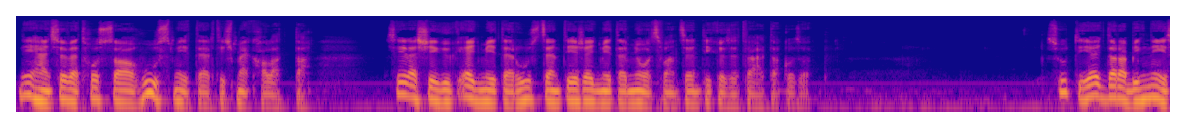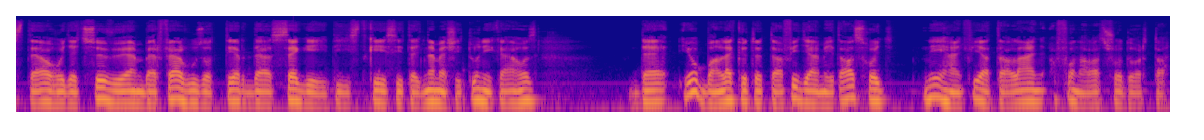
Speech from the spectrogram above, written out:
Néhány szövet hossza a 20 métert is meghaladta. Szélességük 1 méter 20 centi és 1 méter 80 centi között váltakozott. Szuti egy darabig nézte, ahogy egy szövő ember felhúzott térddel szegély díszt készít egy nemesi tunikához, de jobban lekötötte a figyelmét az, hogy néhány fiatal lány a fonalat sodorta,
